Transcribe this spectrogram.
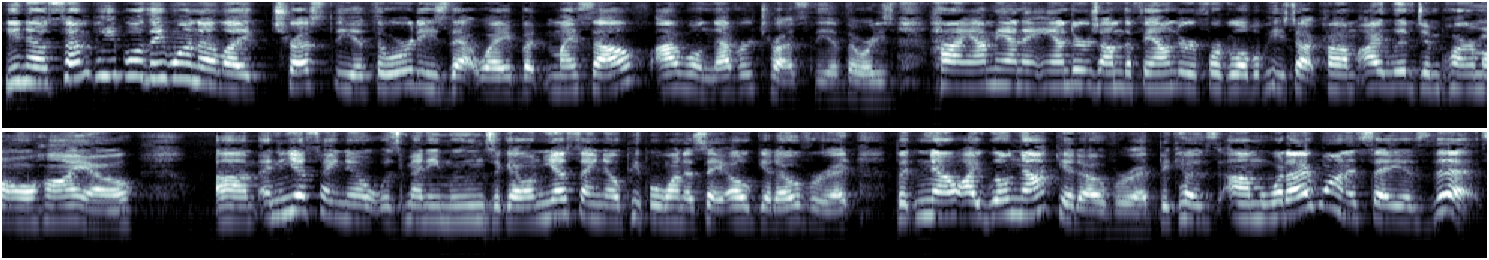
you know, some people they want to like trust the authorities that way, but myself, I will never trust the authorities. Hi, I'm Anna Anders. I'm the founder of ForGlobalPeace.com. I lived in Parma, Ohio. Um, and yes, I know it was many moons ago, and yes, I know people want to say, "Oh, get over it," but no, I will not get over it because um, what I want to say is this.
